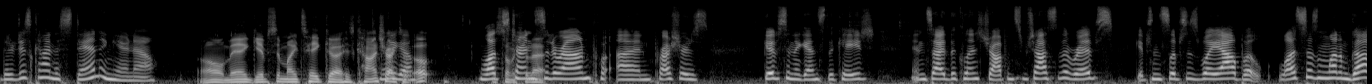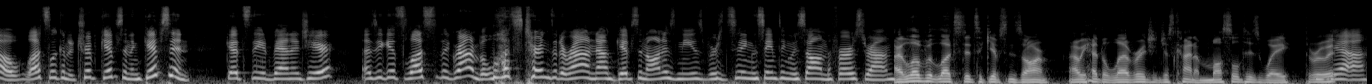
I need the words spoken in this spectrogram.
they're just kind of standing here now. Oh man, Gibson might take uh, his contract. Oh, Lutz So turns it around pu- and pressures Gibson against the cage. Inside the clinch, dropping some shots to the ribs. Gibson slips his way out, but Lutz doesn't let him go. Lutz looking to trip Gibson, and Gibson gets the advantage here as he gets Lutz to the ground. But Lutz turns it around. Now Gibson on his knees. We're seeing the same thing we saw in the first round. I love what Lutz did to Gibson's arm. How he had the leverage and just kind of muscled his way through it. Yeah.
